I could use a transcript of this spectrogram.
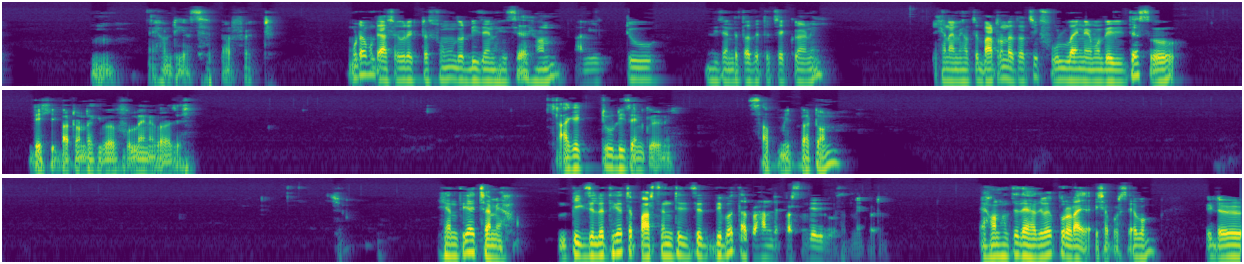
এখন ঠিক আছে পারফেক্ট মোটামুটি আশা করি একটা সুন্দর ডিজাইন হয়েছে এখন। আমি একটু ডিজাইনটা তাদেরটা চেক করে নিই। এখানে আমি হচ্ছে বাটনটা চাচ্ছি ফুল লাইনের মধ্যে দিতে সো দেখি বাটনটা কীভাবে ফুল লাইনে করা যায়। আগে একটু ডিজাইন করে নিই। সাবমিট বাটন এখান থেকে হচ্ছে আমি পিক্সেলের থেকে হচ্ছে পার্সেন্টেজ দিব, তারপর হান্ড্রেড পার্সেন্ট দিয়ে দিব সাবমিট বাটন এখন হচ্ছে দেখা যাবে পুরোটাই এসে পড়ছে এবং এটার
